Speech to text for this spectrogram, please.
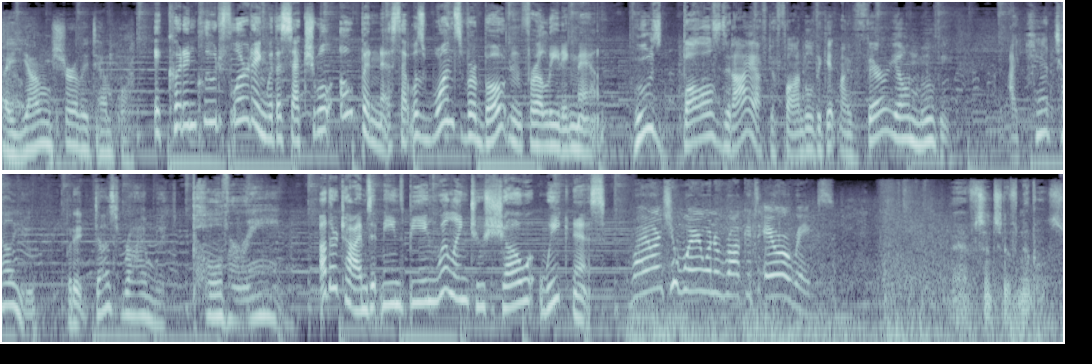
a young Shirley Temple. It could include flirting with a sexual openness that was once verboten for a leading man. Whose balls did I have to fondle to get my very own movie? I can't tell you, but it does rhyme with pulverine. Other times it means being willing to show weakness. Why aren't you wearing one of Rocket's aero rigs? I have sensitive nipples.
